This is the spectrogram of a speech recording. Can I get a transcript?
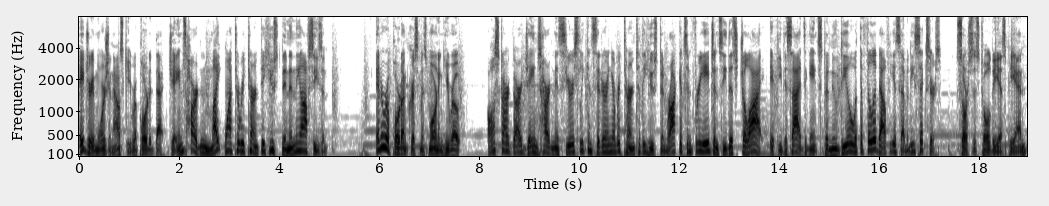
Adrian Wojnarowski reported that James Harden might want to return to Houston in the offseason. In a report on Christmas morning, he wrote, all star guard James Harden is seriously considering a return to the Houston Rockets in free agency this July if he decides against a new deal with the Philadelphia 76ers, sources told ESPN.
